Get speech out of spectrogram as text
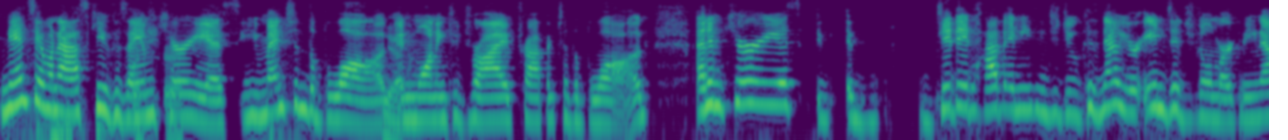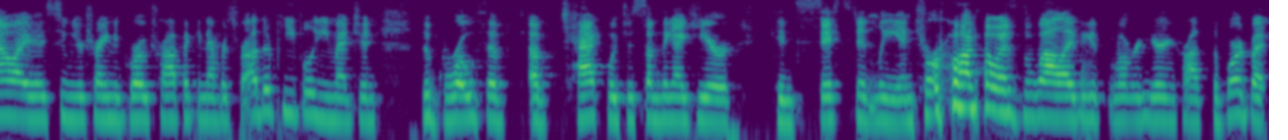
Nancy, I want to ask you because I oh, am sure. curious. You mentioned the blog yeah. and wanting to drive traffic to the blog. And I'm curious, did it have anything to do because now you're in digital marketing now i assume you're trying to grow traffic and numbers for other people you mentioned the growth of, of tech which is something i hear consistently in toronto as well i think it's what we're hearing across the board but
